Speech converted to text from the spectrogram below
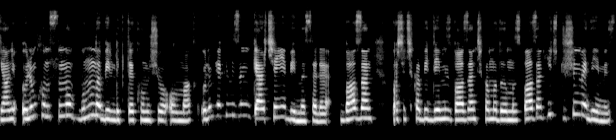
yani ölüm konusunu bununla birlikte konuşuyor olmak. Ölüm hepimizin gerçeği bir mesele. Bazen başa çıkabildiğimiz, bazen çıkamadığımız, bazen hiç düşünmediğimiz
